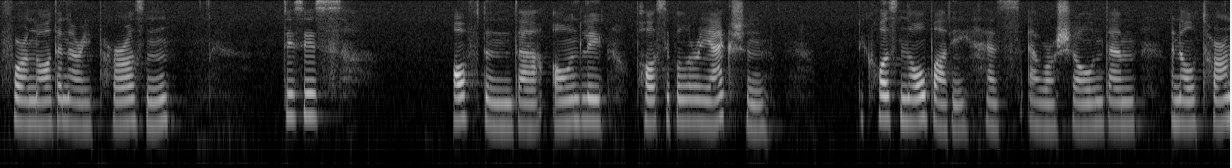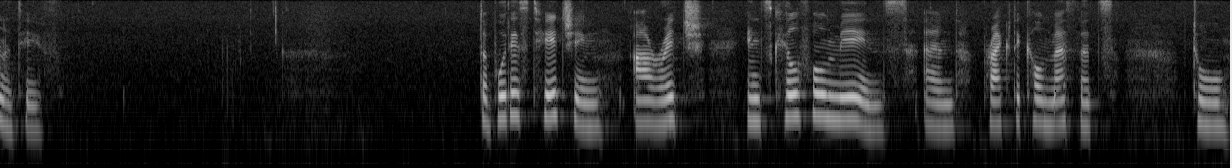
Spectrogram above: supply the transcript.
for an ordinary person, this is often the only possible reaction because nobody has ever shown them an alternative. The Buddhist teaching are rich in skillful means and practical methods to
